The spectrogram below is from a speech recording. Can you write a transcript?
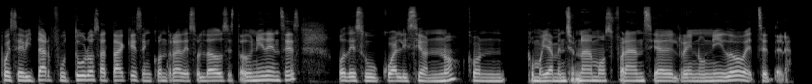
pues evitar futuros ataques en contra de soldados estadounidenses o de su coalición, ¿no? Con, como ya mencionamos, Francia, el Reino Unido, etcétera.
